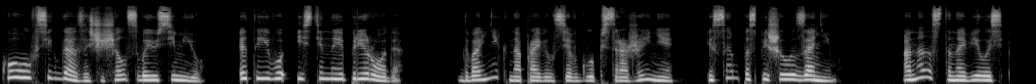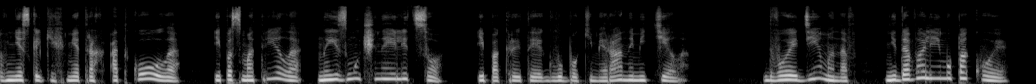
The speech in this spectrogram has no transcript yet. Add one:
Коул всегда защищал свою семью. Это его истинная природа. Двойник направился вглубь сражения и Сэм поспешила за ним. Она остановилась в нескольких метрах от Коула и посмотрела на измученное лицо и покрытое глубокими ранами тело. Двое демонов не давали ему покоя,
